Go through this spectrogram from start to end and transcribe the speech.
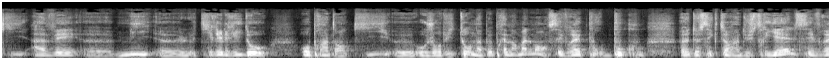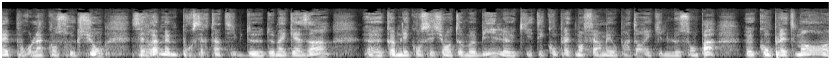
qui avaient euh, mis euh, tiré le rideau au printemps qui aujourd'hui tournent à peu près normalement. C'est vrai pour beaucoup de secteurs industriels, c'est vrai pour la construction, c'est vrai même pour certains types de de, magasins euh, comme les concessions automobiles euh, qui étaient complètement fermées au printemps et qui ne le sont pas euh, complètement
